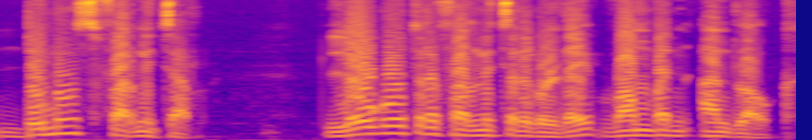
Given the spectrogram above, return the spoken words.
ഡിമോസ് ഫർണിച്ചർ ലോകോത്തര ഫർണിച്ചറുകളുടെ വമ്പൻ അൺലോക്ക്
